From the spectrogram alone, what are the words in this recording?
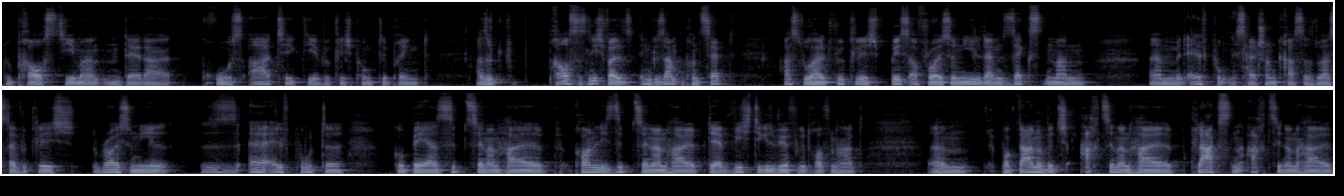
du brauchst jemanden, der da großartig dir wirklich Punkte bringt. Also du brauchst es nicht, weil im gesamten Konzept hast du halt wirklich bis auf Royce O'Neill, deinem sechsten Mann, ähm, mit elf Punkten ist halt schon krass. Also du hast da wirklich Royce O'Neill äh, elf Punkte, Gobert 17,5, Conley 17,5, der wichtige Würfe getroffen hat. Ähm, Bogdanovic 18,5, Clarkson 18,5,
